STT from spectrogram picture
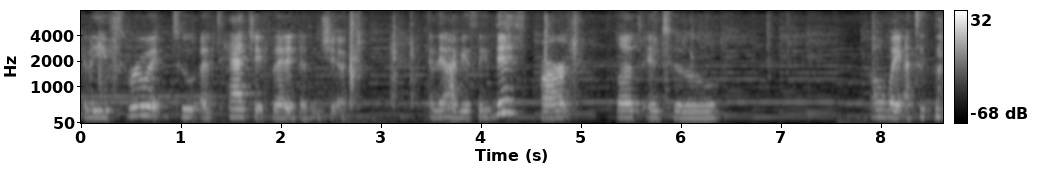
and then you screw it to attach it so that it doesn't shift. And then obviously this part plugs into Oh wait, I took the,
